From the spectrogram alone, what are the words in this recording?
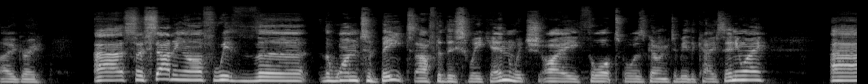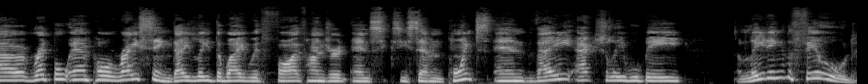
I agree. Uh, so starting off with the the one to beat after this weekend, which I thought was going to be the case anyway. Uh, Red Bull Ampol Racing, they lead the way with 567 points, and they actually will be leading the field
